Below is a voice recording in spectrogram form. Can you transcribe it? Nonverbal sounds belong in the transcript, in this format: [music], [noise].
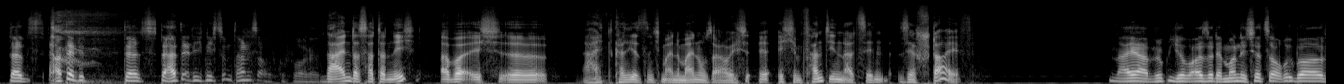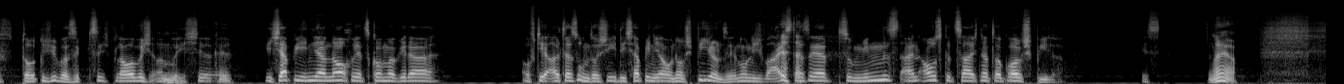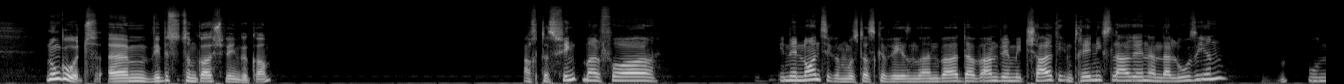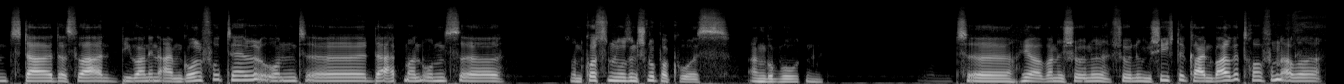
Das hat er, das, da hat er dich nicht zum Tanz aufgefordert. Nein, das hat er nicht. Aber ich, äh, nein, kann ich jetzt nicht meine Meinung sagen, aber ich, ich empfand ihn als sehr steif. Naja, möglicherweise, der Mann ist jetzt auch über, deutlich über 70, glaube ich. Aber hm, ich, äh, okay. Ich habe ihn ja noch, jetzt kommen wir wieder auf die Altersunterschiede, ich habe ihn ja auch noch spielen sehen und ich weiß, [laughs] dass er zumindest ein ausgezeichneter Golfspieler ist. Naja. Nun gut, ähm, wie bist du zum Golfspielen gekommen? Ach, das fing mal vor, in den 90ern muss das gewesen sein. War, da waren wir mit Schalke im Trainingslager in Andalusien. Mhm. Und da, das war, die waren in einem Golfhotel und äh, da hat man uns äh, so einen kostenlosen Schnupperkurs angeboten. Und äh, ja, war eine schöne, schöne Geschichte. Keinen Ball getroffen, aber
